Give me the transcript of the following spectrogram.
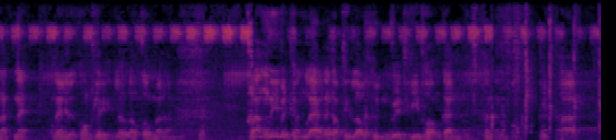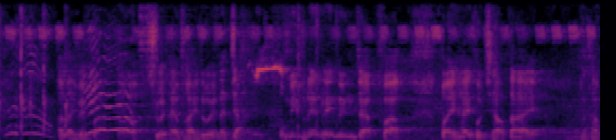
นัดแนะในเรื่องของเพลงแล้วเราก็มาครั้งนี้เป็นครั้งแรกนะครับที่เราขึ้นเวทีพร้อมกันเพราะนั้นผิดพลาดอะไรไปบ้างก็ช่วยให้อภัยด้วยนะจ๊ะผมมีเพลงเพลงหนึ่งจะฝากไปให้คนชาวใต้นะครับ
